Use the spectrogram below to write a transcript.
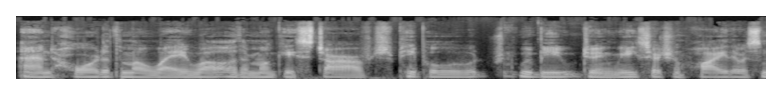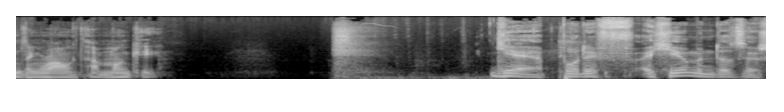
and hoarded them away while other monkeys starved, people would would be doing research on why there was something wrong with that monkey. Yeah, but if a human does it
